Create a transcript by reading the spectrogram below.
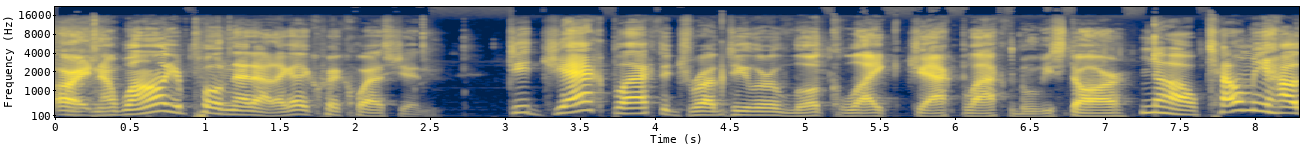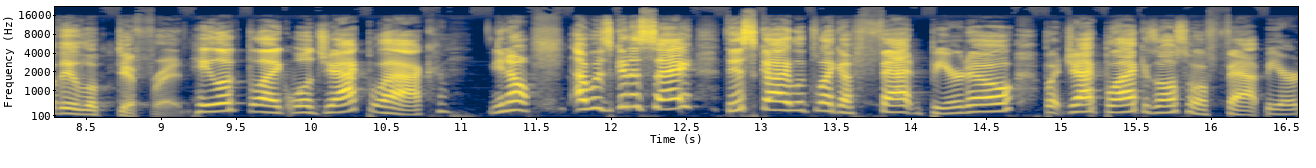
All right, now while you're pulling that out, I got a quick question. Did Jack Black, the drug dealer, look like Jack Black, the movie star? No. Tell me how they look different. He looked like, well, Jack Black. You know, I was going to say this guy looked like a fat beardo, but Jack Black is also a fat beardo.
